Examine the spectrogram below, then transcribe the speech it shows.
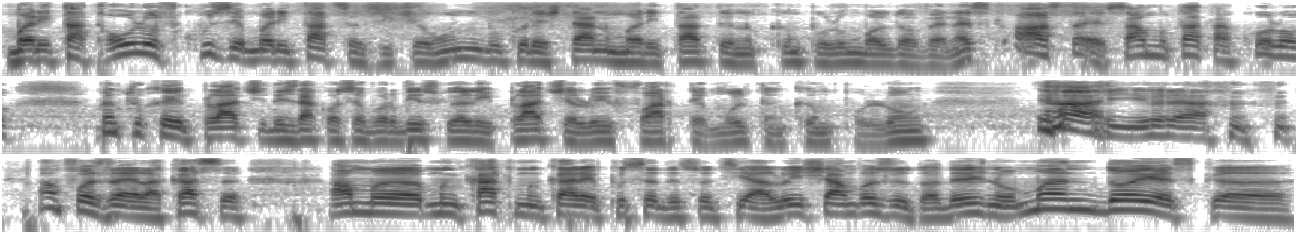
Măritat, o scuze, măritat să zice, un bucureștean măritat în câmpul lui moldovenesc, asta e, s-a mutat acolo pentru că îi place, deci dacă o să vorbiți cu el, îi place lui foarte mult în câmpul lung Hai, Iurea, am fost la el acasă, am uh, mâncat mâncare pusă de soția lui și am văzut-o. Deci nu, mă îndoiesc că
